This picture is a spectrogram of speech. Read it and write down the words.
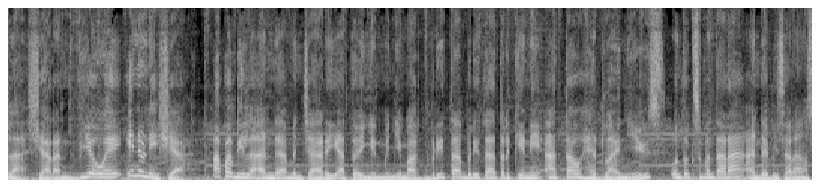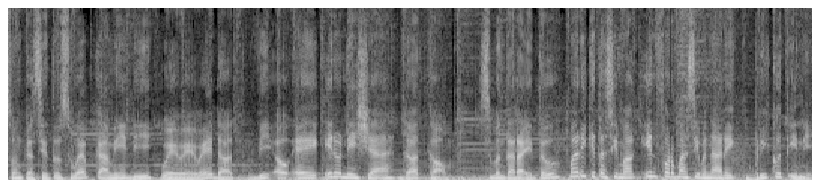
Inilah siaran VOA Indonesia. Apabila Anda mencari atau ingin menyimak berita-berita terkini atau headline news, untuk sementara Anda bisa langsung ke situs web kami di www.voaindonesia.com. Sementara itu, mari kita simak informasi menarik berikut ini.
